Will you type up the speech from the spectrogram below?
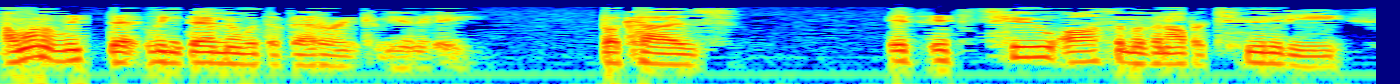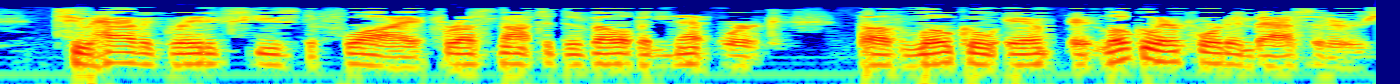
I want to link that, link them in with the veteran community because it's it's too awesome of an opportunity to have a great excuse to fly for us not to develop a network of local air, local airport ambassadors.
